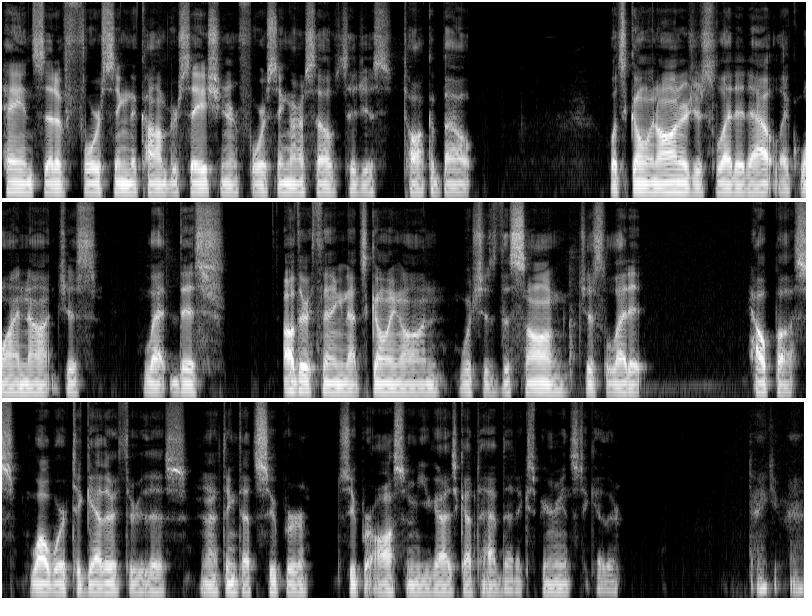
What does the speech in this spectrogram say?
hey, instead of forcing the conversation or forcing ourselves to just talk about what's going on or just let it out, like, why not just let this other thing that's going on, which is the song, just let it help us while we're together through this. And I think that's super, super awesome. You guys got to have that experience together. thank you man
